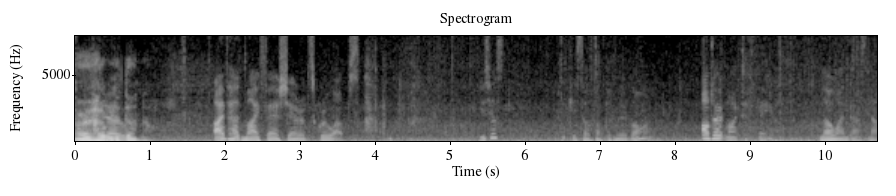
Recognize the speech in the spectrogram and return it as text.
Alright, how do we You get know- now? I've had my fair share of screw ups. you just pick yourself up and move on. I don't like to fail. No one does love.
